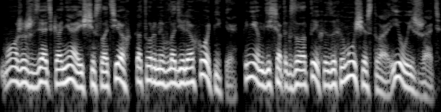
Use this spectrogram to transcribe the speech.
Можешь взять коня из числа тех, которыми владели охотники, к ним десяток золотых из их имущества и уезжать.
